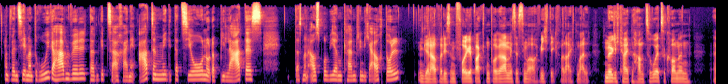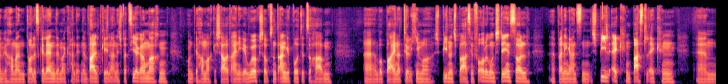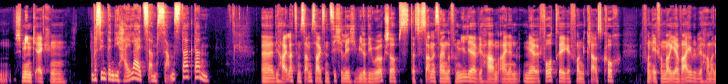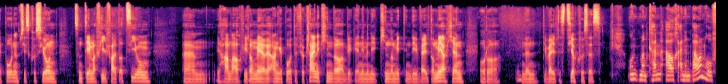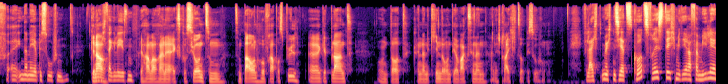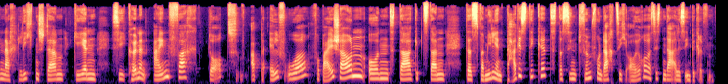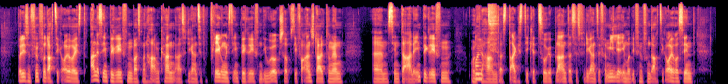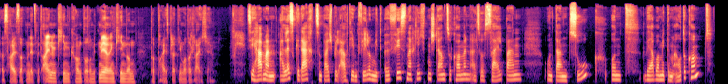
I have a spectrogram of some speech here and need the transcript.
Und wenn es jemand ruhiger haben will, dann gibt es auch eine Atemmeditation oder Pilates, das man ausprobieren kann, finde ich auch toll. Genau, bei diesem vollgepackten Programm ist es immer auch wichtig, vielleicht mal Möglichkeiten haben, zur Ruhe zu kommen. Äh, wir haben ein tolles Gelände, man kann in den Wald gehen, einen Spaziergang machen und wir haben auch geschaut, einige Workshops und Angebote zu haben, äh, wobei natürlich immer Spiel und Spaß im Vordergrund stehen soll, äh, bei den ganzen Spielecken, Bastelecken, ähm, Schminkecken. Was sind denn die Highlights am Samstag dann? Äh, die Highlights am Samstag sind sicherlich wieder die Workshops, das Zusammensein in der Familie. Wir haben einen, mehrere Vorträge von Klaus Koch, von Eva Maria Weibel. Wir haben eine Podiumsdiskussion zum Thema Vielfalt Erziehung. Ähm, wir haben auch wieder mehrere Angebote für kleine Kinder. Wir nehmen die Kinder mit in die Welt der Märchen oder in den, die Welt des Zirkuses. Und man kann auch einen Bauernhof äh, in der Nähe besuchen. Genau. Habe ich da gelesen. Wir haben auch eine Exkursion zum, zum Bauernhof Rappersbühl äh, geplant. Und dort können dann die Kinder und die Erwachsenen eine Streicheltour besuchen. Vielleicht möchten Sie jetzt kurzfristig mit Ihrer Familie nach Liechtenstern gehen. Sie können einfach dort ab 11 Uhr vorbeischauen und da gibt es dann das Familientagesticket, das sind 85 Euro. Was ist denn da alles inbegriffen? Bei diesen 85 Euro ist alles inbegriffen, was man haben kann. Also die ganze Verpflegung ist inbegriffen, die Workshops, die Veranstaltungen ähm, sind da alle inbegriffen. Und, und, wir haben das Tagesticket so geplant, dass es für die ganze Familie immer die 85 Euro sind. Das heißt, ob man jetzt mit einem Kind kommt oder mit mehreren Kindern, der Preis bleibt immer der gleiche. Sie haben an alles gedacht, zum Beispiel auch die Empfehlung, mit Öffis nach Liechtenstein zu kommen, also Seilbahn und dann Zug. Und wer aber mit dem Auto kommt?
